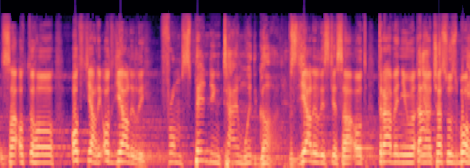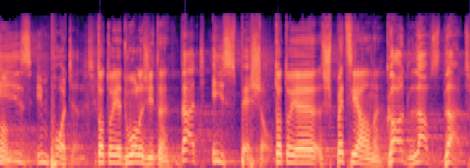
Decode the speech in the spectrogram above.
sa od toho odtiahli, oddialili. from spending time with God. Vzdialili ste sa od trávenia That času s Bohom. is important. Toto je dôležité. That is special. Toto je špeciálne. God loves that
